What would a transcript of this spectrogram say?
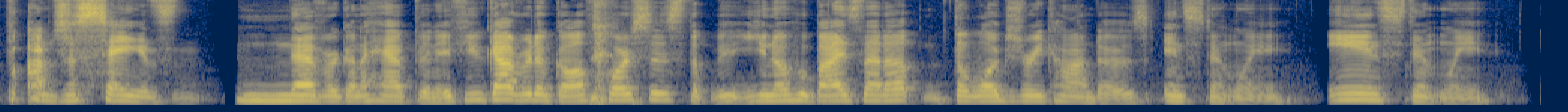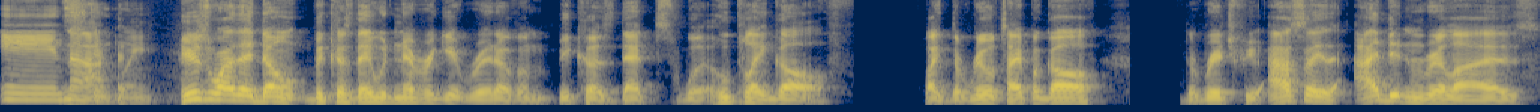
I'm just saying it's never gonna happen. If you got rid of golf courses, the you know who buys that up? The luxury condos instantly, instantly, instantly. Here's why they don't because they would never get rid of them because that's what who play golf, like the real type of golf, the rich people. I'll say that I didn't realize.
